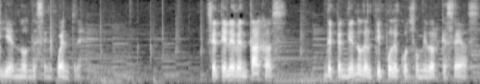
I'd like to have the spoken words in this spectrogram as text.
y en donde se encuentre se tiene ventajas dependiendo del tipo de consumidor que seas.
